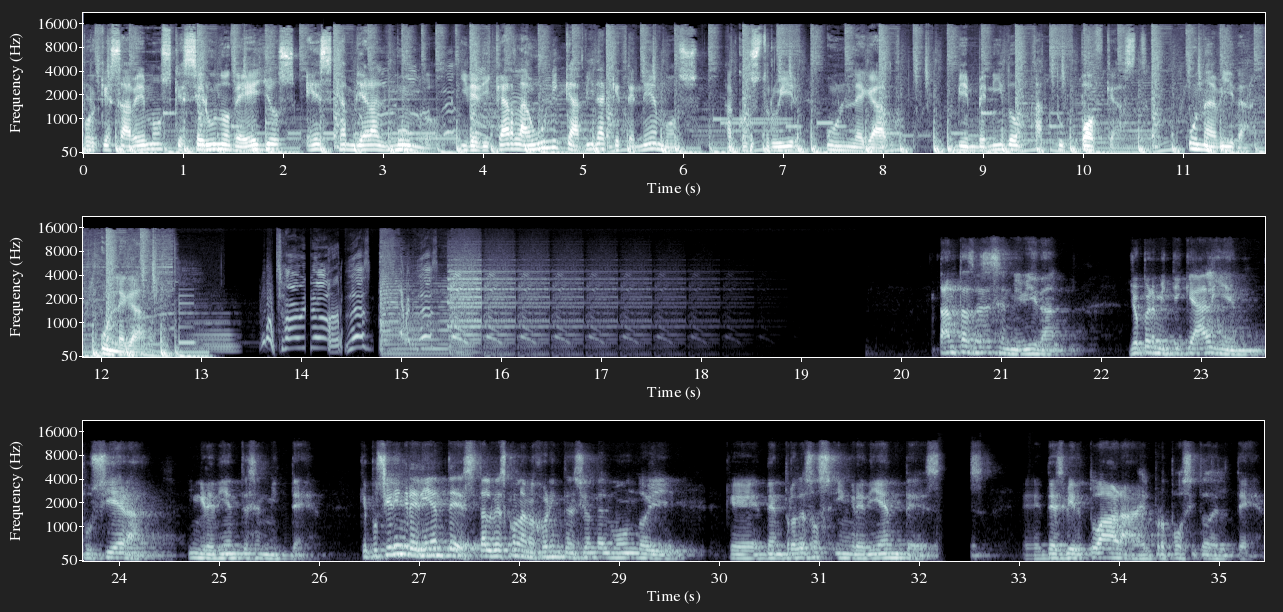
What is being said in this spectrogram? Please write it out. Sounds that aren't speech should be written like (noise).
porque sabemos que ser uno de ellos es cambiar al mundo y dedicar la única vida que tenemos a construir un legado. Bienvenido a tu podcast, Una vida, un legado. Tantas veces en mi vida yo permití que alguien pusiera ingredientes en mi té. Que pusiera ingredientes tal vez con la mejor intención del mundo y que dentro de esos ingredientes eh, desvirtuara el propósito del té.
